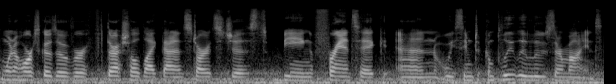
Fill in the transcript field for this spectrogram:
when a horse goes over a threshold like that and starts just being frantic, and we seem to completely lose their mind.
